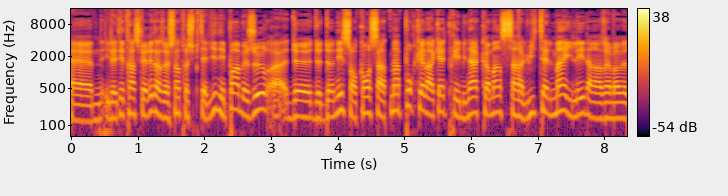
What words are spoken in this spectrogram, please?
Il a été transféré dans un centre hospitalier, n'est pas en mesure de, donner son consentement pour que l'enquête préliminaire commence sans lui, tellement il est dans un mauvais,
